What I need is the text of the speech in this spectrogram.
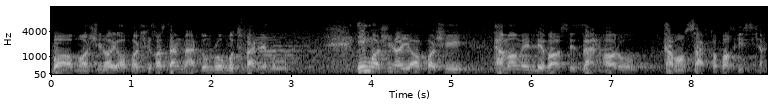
با ماشین های آپاشی خواستن مردم رو متفرق بکنن. این ماشین های آپاشی تمام لباس زنها رو تمام سرتاپا خیز کردن.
